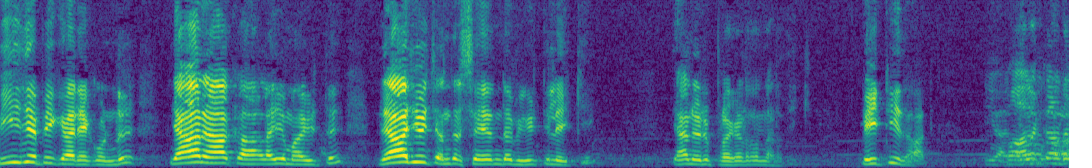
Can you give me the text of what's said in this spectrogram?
ബി ജെ പിക്കാരെ കൊണ്ട് ഞാൻ ആ കാളയുമായിട്ട് രാജീവ് ചന്ദ്രശേഖരന്റെ വീട്ടിലേക്ക് ഞാനൊരു പ്രകടനം നടത്തി. വെയിറ്റ് ചെയ്താൽ മതി. പാലക്കാട്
